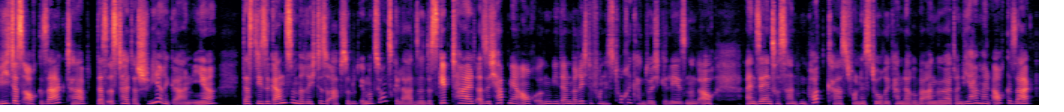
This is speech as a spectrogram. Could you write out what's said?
Wie ich das auch gesagt habe, das ist halt das Schwierige an ihr, dass diese ganzen Berichte so absolut emotionsgeladen sind. Es gibt halt, also ich habe mir auch irgendwie dann Berichte von Historikern durchgelesen und auch einen sehr interessanten Podcast von Historikern darüber angehört und die haben halt auch gesagt,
